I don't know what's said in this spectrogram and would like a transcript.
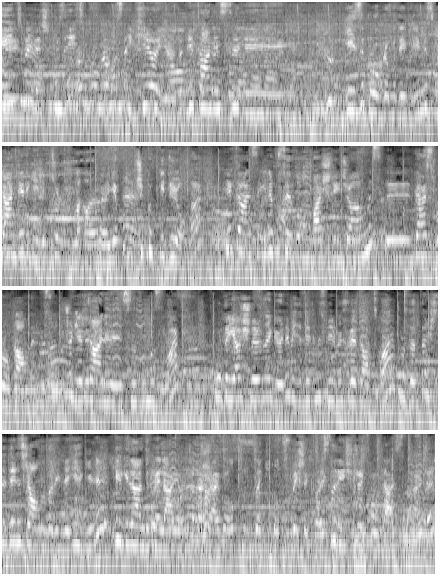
Eğitim evet. Şimdi biz eğitim programımızı ikiye ayırdık. Bir tanesi e, gezi programı dediğimiz kendileri gelip turla e, yapıp çıkıp gidiyorlar. Bir tanesi yine bu sezon başlayacağımız e, ders programlarımız olacak. Bir tane sınıfımız var. Burada yaşlarına göre belirlediğimiz bir müfredat var. Burada da işte deniz canlılarıyla ilgili bilgilendirmeler yapacak aşağı yukarı 30 dakika 35 dakika arasında değişecek bu derslerde.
